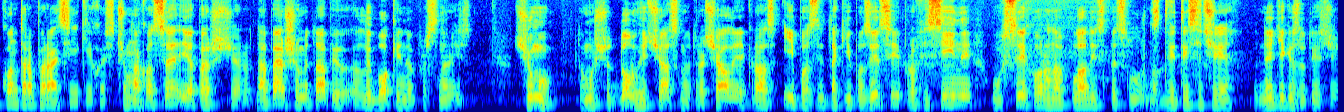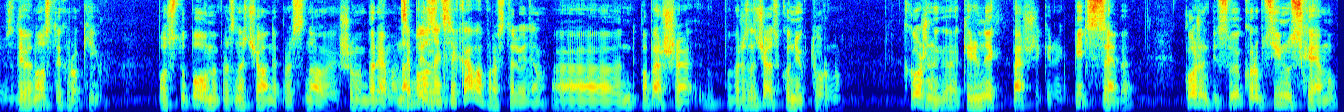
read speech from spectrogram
контроперації якихось. Чому? Так, оце є перша черга. На першому етапі глибокий непрофесіоналізм. Чому? Тому що довгий час ми втрачали якраз і пози- такі позиції професійні у всіх органах влади і З спецслужбах. 2000... Не тільки з 2000, з 90-х років. Поступово ми призначали непрофесіоналів, якщо ми беремо на Це було не цікаво просто людям. Е, По-перше, призначався кон'юнктурно. Кожен е, керівник, перший керівник під себе, кожен під свою корупційну схему.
